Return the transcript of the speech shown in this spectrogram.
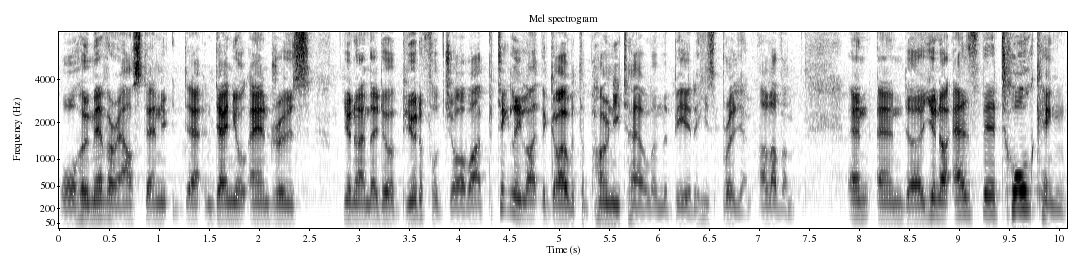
or whomever else, Dan- Daniel Andrews, you know, and they do a beautiful job. I particularly like the guy with the ponytail and the beard. He's brilliant. I love him. And, and uh, you know, as they're talking,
